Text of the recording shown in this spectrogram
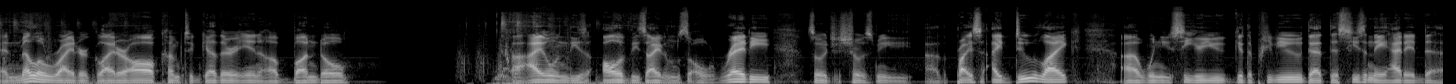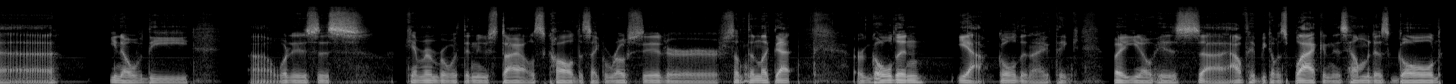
and Mellow Rider glider all come together in a bundle. Uh, I own these all of these items already, so it just shows me uh, the price. I do like uh, when you see here, you get the preview that this season they added, uh, you know, the uh, what is this? I can't remember what the new style is called. It's like roasted or something like that, or golden. Yeah, golden, I think. But you know, his uh, outfit becomes black and his helmet is gold.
